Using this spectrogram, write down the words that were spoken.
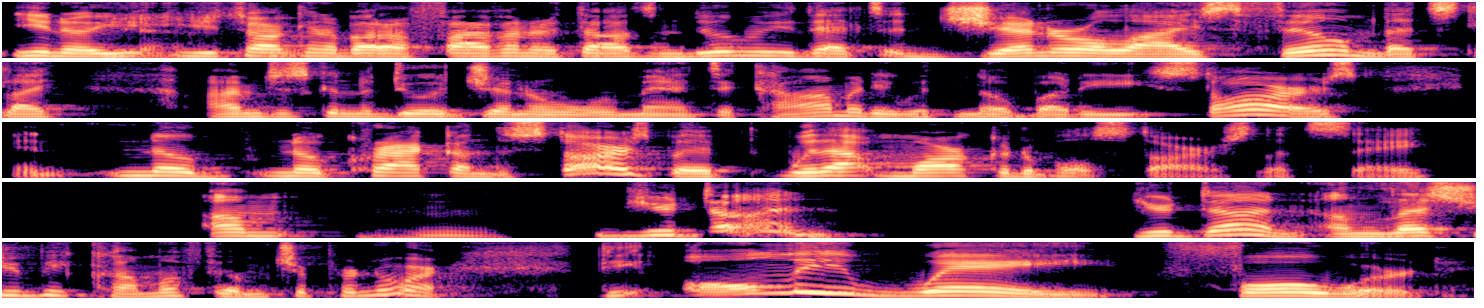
You know, yeah, you, are talking about a five hundred thousand movie that's a generalized film. That's like I'm just going to do a general romantic comedy with nobody stars and no no crack on the stars, but without marketable stars, let's say, um, mm-hmm. you're done. You're done unless you become a film entrepreneur. The only way forward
